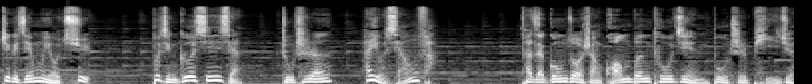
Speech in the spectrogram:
这个节目有趣，不仅歌新鲜，主持人还有想法。他在工作上狂奔突进，不知疲倦，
